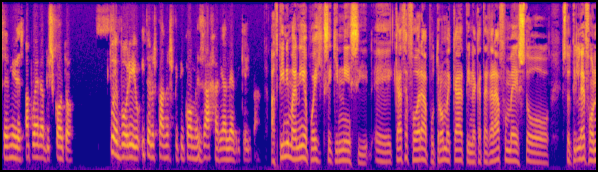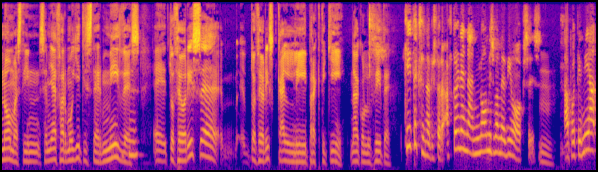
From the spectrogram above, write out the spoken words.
θερμίδες από ένα μπισκότο του εμπορίου ή τέλος πάντων σπιτικό με ζάχαρη, αλεύρι κλπ. Αυτή είναι η μανία που έχει ξεκινήσει ε, κάθε φορά που τρώμε κάτι να καταγράφουμε στο, στο τηλέφωνό μας σε μια εφαρμογή τις θερμίδες. Ε, το, θεωρείς, ε, το θεωρείς καλή πρακτική να ακολουθείτε; Κοίταξε να δεις τώρα, αυτό είναι ένα νόμισμα με δύο όψεις. Από τη μία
